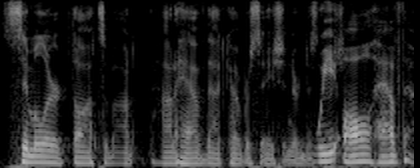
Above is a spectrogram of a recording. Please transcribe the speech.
similar thoughts about how to have that conversation or discussion. We all have them.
